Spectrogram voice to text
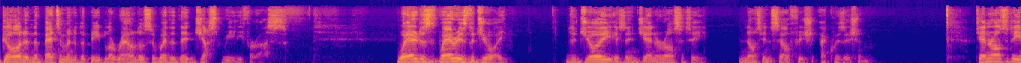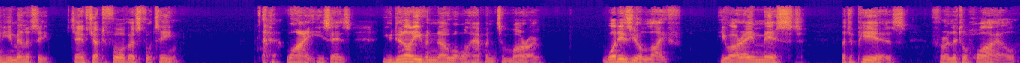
God and the betterment of the people around us, or whether they're just really for us. Where does where is the joy? The joy is in generosity, not in selfish acquisition. Generosity and humility. James chapter 4, verse 14. Why? He says, You do not even know what will happen tomorrow. What is your life? You are a mist that appears for a little while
